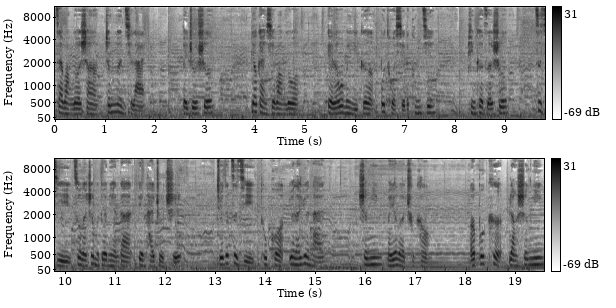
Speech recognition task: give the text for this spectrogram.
在网络上争论起来。飞猪说：“要感谢网络，给了我们一个不妥协的空间。”平克则说。自己做了这么多年的电台主持，觉得自己突破越来越难，声音没有了出口，而播客让声音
